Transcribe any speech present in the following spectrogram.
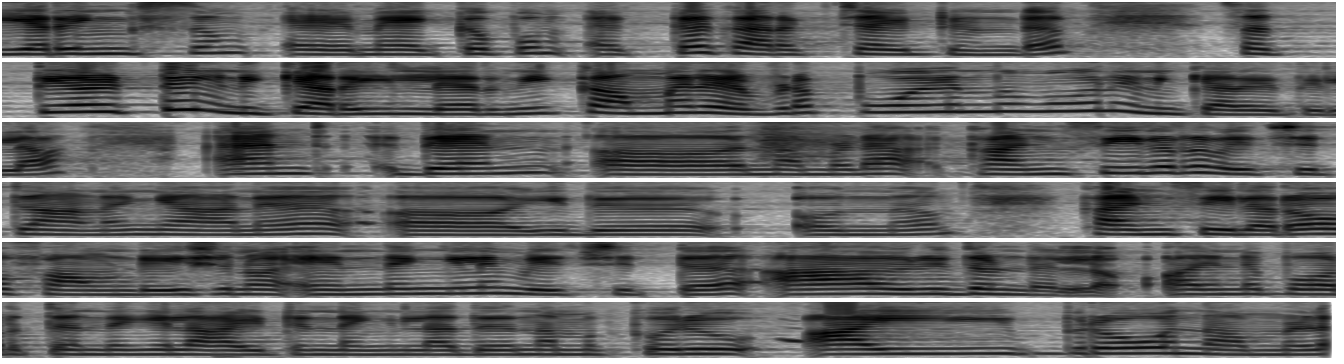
ഇയറിങ്സും മേക്കപ്പും ഒക്കെ കറക്റ്റ് ആയിട്ടുണ്ട്. സത്യമായിട്ട് എനിക്കറിയില്ലായിരുന്നു. ഈ കമ്മൽ എവിടെ പോയെന്ന് പോലും എനിക്കറിയത്തില്ല. ആൻഡ് ദെൻ നമ്മുടെ കൺസീലർ വെച്ചിട്ടാണ് ഞാൻ ഇത് ഒന്ന് കൺസീലറോ ഫൗണ്ടേഷനോ എന്തെങ്കിലും വെച്ചിട്ട് ആ ഒരു ഇതുണ്ടല്ലോ. അതിന്റെ പുറത്ത് എന്തെങ്കിലും ആയിട്ടുണ്ടെങ്കിൽ അത് നമുക്കൊരു ഐബ്രോ നമ്മൾ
